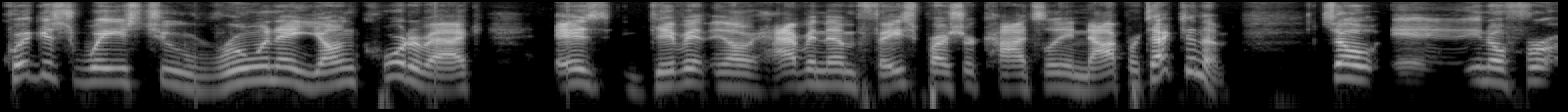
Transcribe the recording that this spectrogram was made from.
quickest ways to ruin a young quarterback is giving, you know, having them face pressure constantly and not protecting them. So, eh, you know, for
